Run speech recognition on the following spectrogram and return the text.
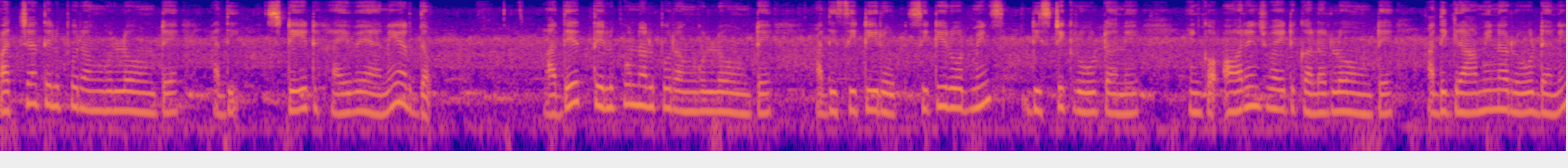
పచ్చ తెలుపు రంగుల్లో ఉంటే అది స్టేట్ హైవే అని అర్థం. అదే తెలుపు నలుపు రంగుల్లో ఉంటే అది city road. City road means district road అని ఇంకా ఆరెంజ్ వైట్ కలర్లో ఉంటే అది గ్రామీణ రోడ్ అని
